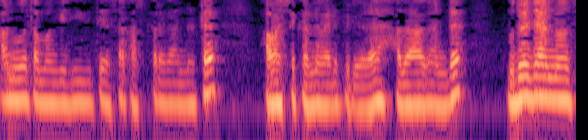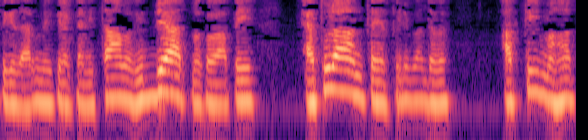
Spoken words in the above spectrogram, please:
අනුව තමන්ගේ ජීවිතය සකස් කරගන්නට අවශ්‍ය කරන වැඩ පිළිවෙල හදාගන්න බුදුරජාණන් වහන්සේගේ ධර්මය කියලා කියන්නේ ඊටාම විද්‍යාත්මකව අපේ ඇතුළාන්තය පිළිබඳව අති මහත්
